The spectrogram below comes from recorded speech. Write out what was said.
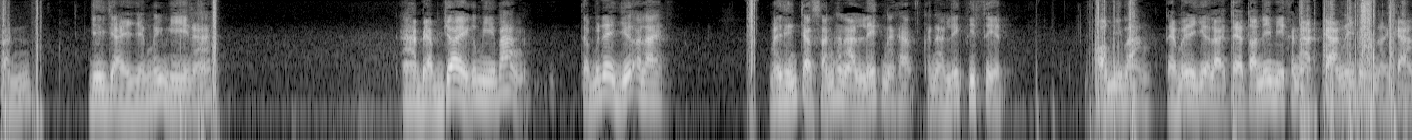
สรรใหญ่ ๆ ยังไม่มีนะแบบย่อยก็มีบ้าง แต่ไม่ได้เยอะอะไร หมายถึงจัดสรรขนาดเล็กนะครับ ขนาดเล็กพิเศษ พอมีบ้าง แต่ไม่ได้เยอะอะไร แต่ตอนนี้มีขนาดกลางนี่เป็นขนาดกลาง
